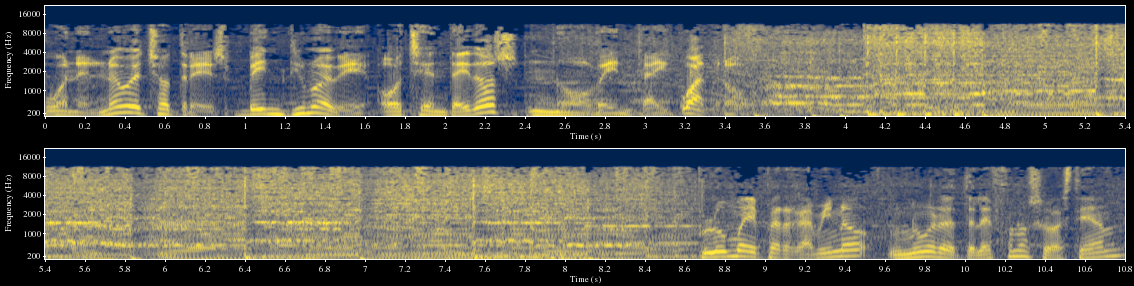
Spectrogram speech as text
o en el 983 29 82 94. Pluma y pergamino, número de teléfono, Sebastián.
